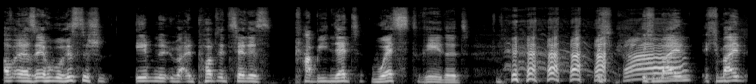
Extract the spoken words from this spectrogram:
auf einer sehr humoristischen Ebene über ein potenzielles Kabinett West redet, ich ich meine, ich mein,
